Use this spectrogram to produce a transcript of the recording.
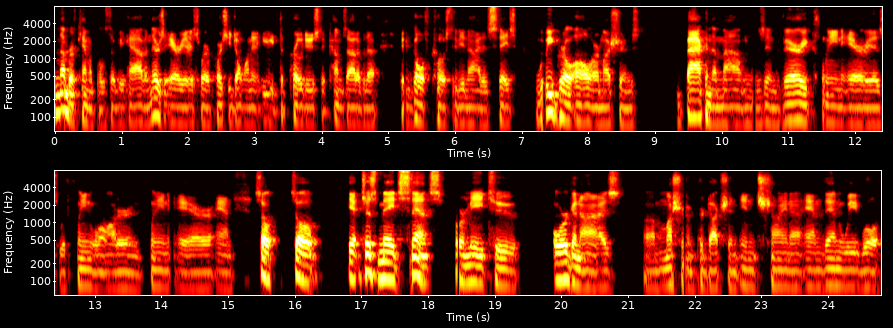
the number of chemicals that we have, and there's areas where, of course, you don't want to eat the produce that comes out of the, the Gulf Coast of the United States. We grow all our mushrooms back in the mountains in very clean areas with clean water and clean air and so so it just made sense for me to organize uh, mushroom production in China and then we will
